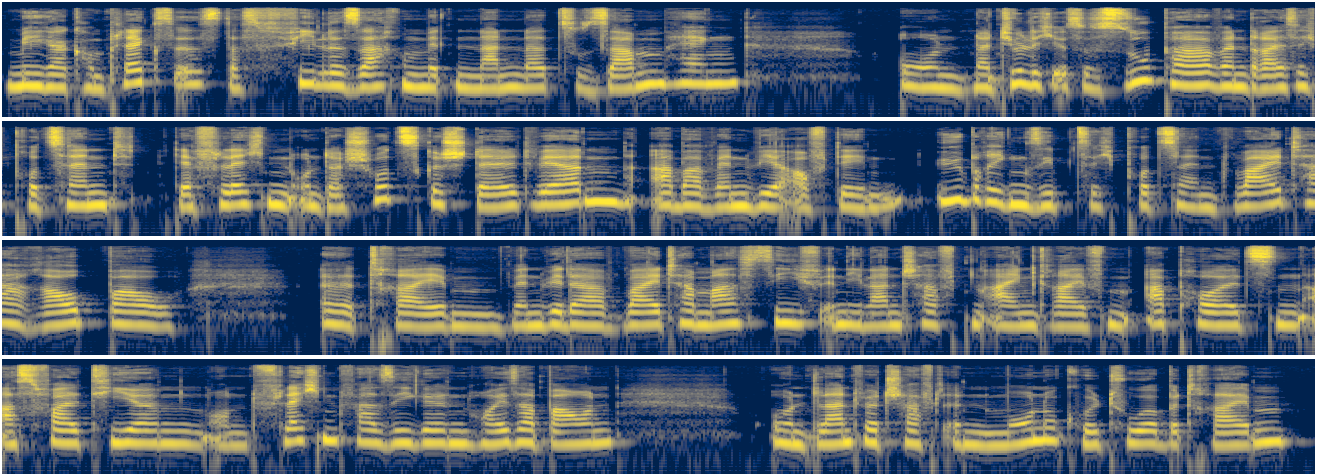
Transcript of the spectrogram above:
mega komplex ist, dass viele Sachen miteinander zusammenhängen und natürlich ist es super, wenn 30 Prozent der Flächen unter Schutz gestellt werden, aber wenn wir auf den übrigen 70 Prozent weiter Raubbau äh, treiben, wenn wir da weiter massiv in die Landschaften eingreifen, abholzen, asphaltieren und Flächen versiegeln, Häuser bauen und Landwirtschaft in Monokultur betreiben,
